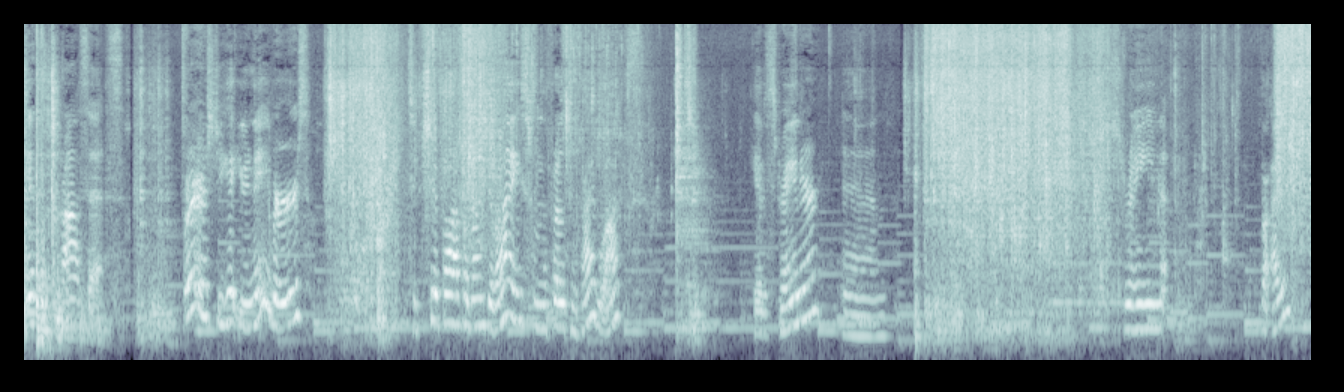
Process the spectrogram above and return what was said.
it's a process. First, you get your neighbors to chip off a bunch of ice from the frozen sidewalks. Get a strainer and strain the ice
